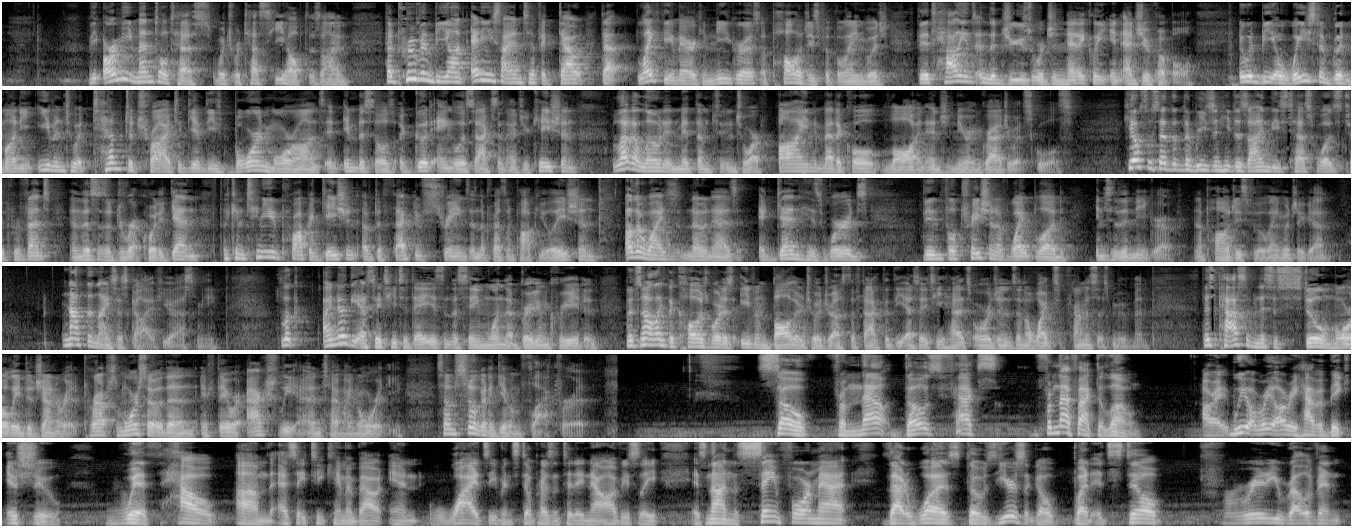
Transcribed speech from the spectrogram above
The Army mental tests, which were tests he helped design, had proven beyond any scientific doubt that, like the American Negroes, apologies for the language, the Italians and the Jews were genetically ineducable. It would be a waste of good money even to attempt to try to give these born morons and imbeciles a good Anglo Saxon education, let alone admit them to, into our fine medical, law, and engineering graduate schools. He also said that the reason he designed these tests was to prevent, and this is a direct quote again, the continued propagation of defective strains in the present population, otherwise known as, again his words, the infiltration of white blood into the Negro. And apologies for the language again. Not the nicest guy, if you ask me. Look, I know the SAT today isn't the same one that Brigham created, but it's not like the College Board has even bothered to address the fact that the SAT had its origins in a white supremacist movement. This passiveness is still morally degenerate, perhaps more so than if they were actually anti-minority. So I'm still going to give them flack for it. So from now, those facts, from that fact alone, all right, we already have a big issue with how um, the SAT came about and why it's even still present today. Now, obviously, it's not in the same format that it was those years ago, but it's still pretty relevant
